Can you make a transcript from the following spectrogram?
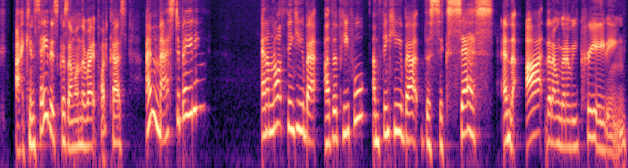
I can say this because I'm on the right podcast. I'm masturbating and I'm not thinking about other people. I'm thinking about the success and the art that I'm going to be creating.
